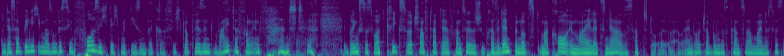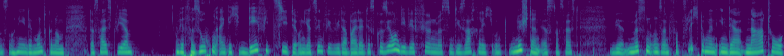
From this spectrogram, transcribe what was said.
Und deshalb bin ich immer so ein bisschen vorsichtig mit diesem Begriff. Ich glaube, wir sind weit davon entfernt. Übrigens, das Wort Kriegswirtschaft hat der französische Präsident benutzt, Macron im Mai letzten Jahres. Das hat ein deutscher Bundeskanzler meines Wissens noch nie in den Mund genommen. Das heißt, wir wir versuchen eigentlich Defizite, und jetzt sind wir wieder bei der Diskussion, die wir führen müssen, die sachlich und nüchtern ist. Das heißt, wir müssen unseren Verpflichtungen in der NATO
